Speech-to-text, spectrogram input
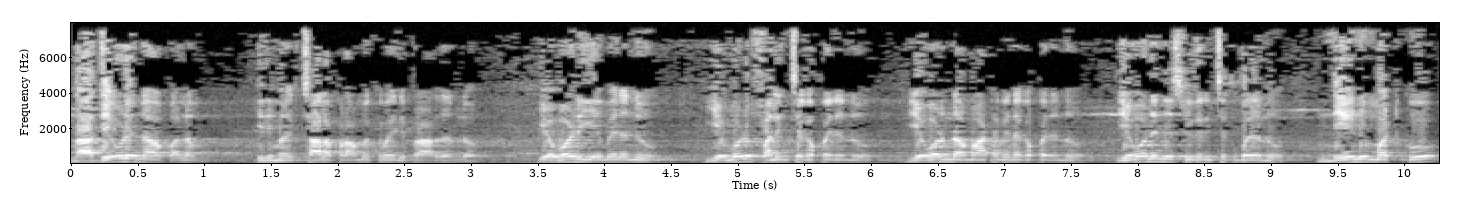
నా దేవుడే నా బలం. ఇది మనకు చాలా ప్రాముఖ్యమైనది ప్రార్థనలో. ఎవడు ఏమైనాను ఎవడు ఫలించకపోయినను ఎవడు నా మాట వినకపోయినను ఎవడు నిన్ను స్వీకరించకపోయినను నేను మటుకు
